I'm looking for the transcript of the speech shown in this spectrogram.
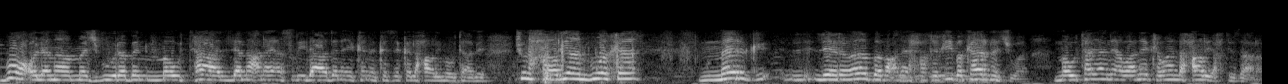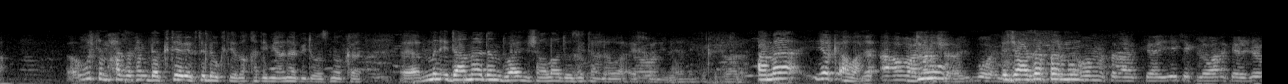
بو علماء مجبورة بن موتا لمعنى أصلي لا أدنى كان كسك الحالي موتا به چون حاليان بوكا مرق ليروا بمعنى حقيقي بكار موتا يعني أواني كوان لحالي احتزارا وتم حزكم لكتاب يكتب له كتاب قديم أنا بدوزنوك من إدامة دم دواء إن شاء الله دوزيت أنا وإخواننا أما يك أوا. دو إجازة فرمو. مثلا كيك لو أنا كيجو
